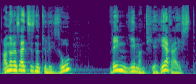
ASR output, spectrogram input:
Andererseits ist natürlich so, wenn jemand hierher reist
